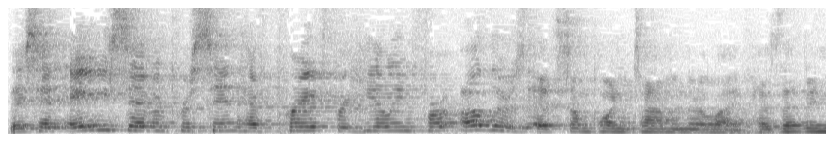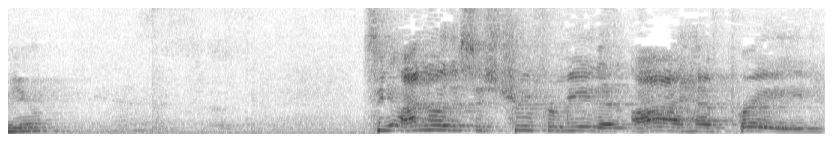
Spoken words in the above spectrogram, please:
They said 87% have prayed for healing for others at some point in time in their life. Has that been you? See, I know this is true for me that I have prayed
